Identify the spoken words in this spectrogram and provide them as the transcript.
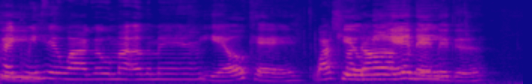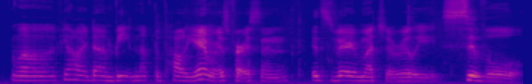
Take me here while I go with my other man. Yeah, okay. Watch Kill my dog me for and that me. nigga. Well, if y'all are done beating up the polyamorous person, it's very much a really civil,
